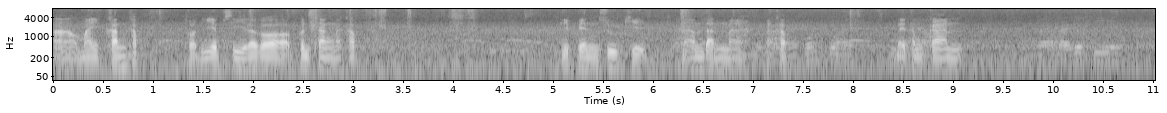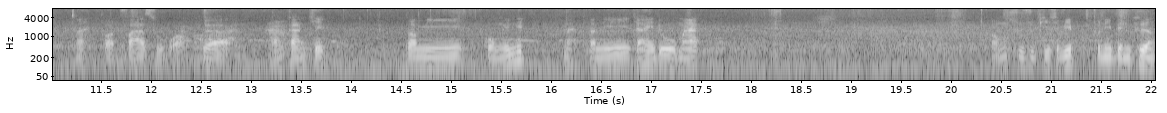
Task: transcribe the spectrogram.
อ่าไม่คันครับ สวัสดี FC แล้วก็เพื่อนช่างนะครับ นี่เป็นซูกิน้ำดันมานะครับได้ทำการนะถอดฟ้าสูบออกเพื่อทำการเช็คก็มีกล่งนิดๆนะตอนนี้จะให้ดูมาร์กของ Suzuki Swift ตัวนี้เป็นเครื่อง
